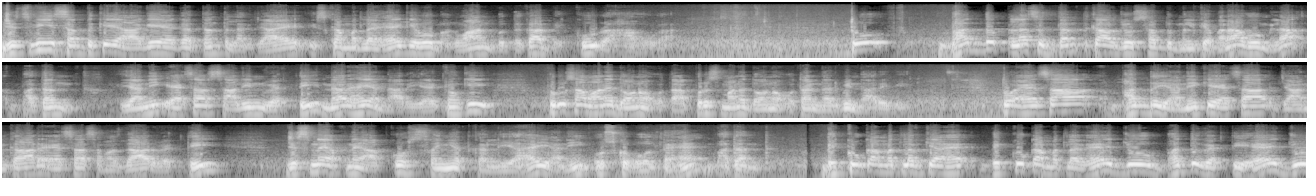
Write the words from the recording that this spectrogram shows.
जिस भी शब्द के आगे अगर दंत लग जाए, इसका मतलब है कि वो भगवान बुद्ध का भिक्खु रहा होगा। तो भद्द प्लस दंत का जो शब्द मिलके बना, वो मिला भदंत। यानी ऐसा शालीन व्यक्ति नर है या नारी है, क्योंकि पुरुष माने दोनों होता है पुरुष माने दोनों होता है नर भी, नारी भी। तो ऐसा भद्द यानी कि ऐसा जानकार, ऐसा समझदार व्यक्ति जिसने अपने आप को संयत कर लिया है, यानी उसको बोलते हैं भदंत। भिक्कू का मतलब क्या है? भिक्कू का मतलब है जो भद्द व्यक्ति है, जो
